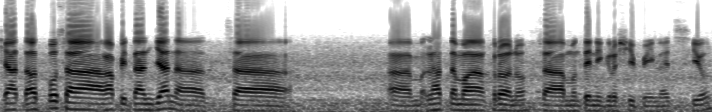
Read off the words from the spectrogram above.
Shout out po sa kapitan dyan at sa ah, lahat ng mga crew no, sa Montenegro Shipping Lines yun.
